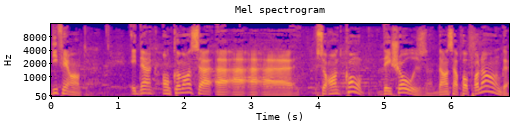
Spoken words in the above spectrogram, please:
différentes. Et donc, on commence à, à, à, à se rendre compte des choses dans sa propre langue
